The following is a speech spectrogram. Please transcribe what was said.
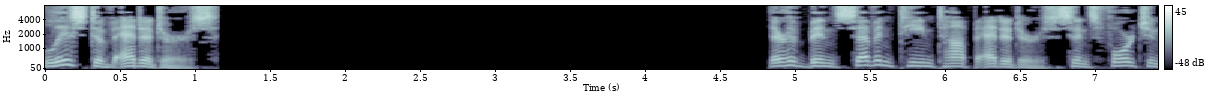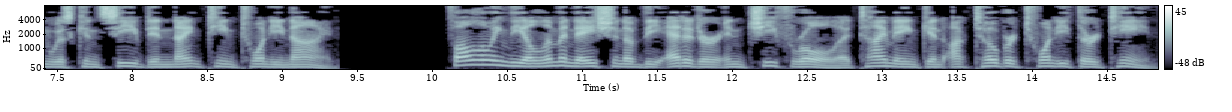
List of editors There have been 17 top editors since Fortune was conceived in 1929. Following the elimination of the editor-in-chief role at Time Inc. in October 2013,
